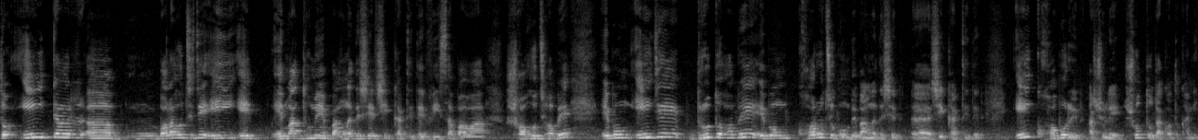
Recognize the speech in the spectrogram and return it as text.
তো এইটার বলা হচ্ছে যে এই এর- মাধ্যমে বাংলাদেশের শিক্ষার্থীদের ভিসা পাওয়া সহজ হবে এবং এই যে দ্রুত হবে এবং খরচও কমবে বাংলাদেশের শিক্ষার্থীদের। এই খবরের আসলে সত্যতা কতখানি?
